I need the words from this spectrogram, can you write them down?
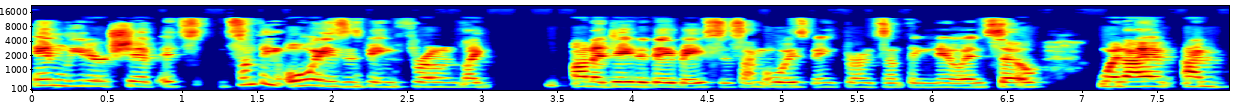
in leadership, it's something always is being thrown like on a day-to-day basis. I'm always being thrown something new, and so when I'm I'm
